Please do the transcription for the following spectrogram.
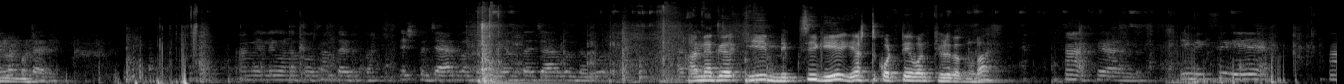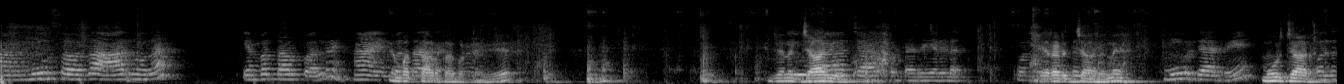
ಎಲ್ಲ ಕೊಟ್ಟಾರಿ ಆಮೇಲೆ ಇವನ್ನ ಅಂತ ಇಡಪ್ಪ ಎಷ್ಟು ಜಾರ್ ಬಂದವು ಎಂತ ಜಾರ್ ಬಂದವು? ಆಮ್ಯಾಗ ಈ ಮಿಕ್ಸಿಗೆ ಎಷ್ಟು ಕೊಟ್ಟೇವ ಅಂತ ಹೇಳ್ಬೇಕು ನೋಡ. ಹಾಂ ಹೇಳಿ ಈ ಮಿಕ್ಸಿಗೆ ಮೂರು ಸಾವಿರದ ಆರುನೂರ ಎಂಬತ್ತಾರು ರೂಪಾಯಿ ಅಲ್ರಿ? ಹಾಂ ಎಂಬತ್ತಾರು. ರೂಪಾಯಿ ಕೊಟ್ಟೇವಿ. ಜನ ಜಾರಿ ಜಾರ್ ಕೊಟ್ಟಾರಿ ಎರಡು. ಎರಡು ಜಾರನೆ? ಮೂರು ಜಾರ್ ರೀ ಮೂರು ಜಾರ್. ಒಂದು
